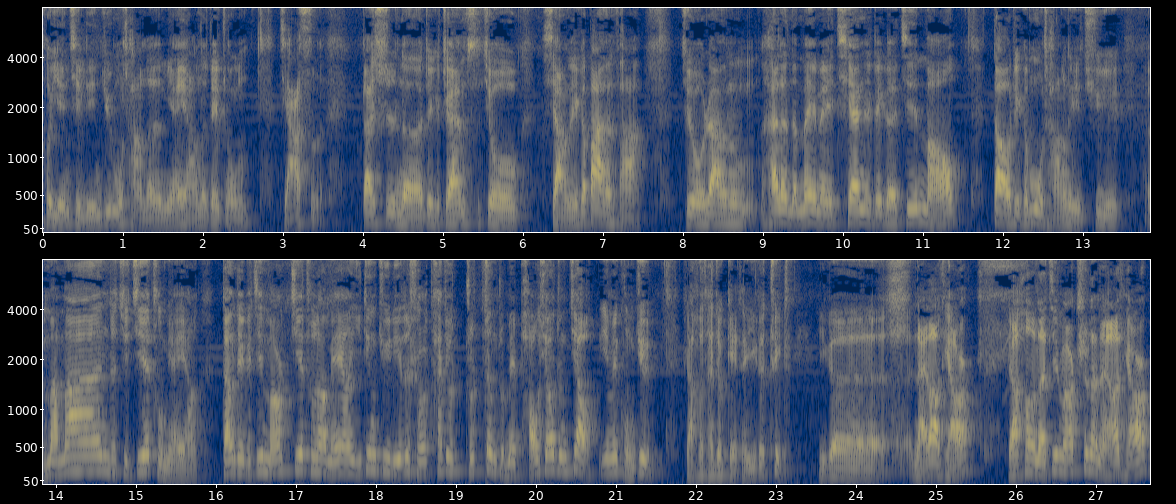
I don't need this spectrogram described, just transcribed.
会引起邻居牧场的绵羊的这种假死。但是呢，这个 James 就想了一个办法，就让 Helen 的妹妹牵着这个金毛到这个牧场里去，慢慢的去接触绵羊。当这个金毛接触到绵羊一定距离的时候，它就正正准备咆哮正叫，因为恐惧。然后他就给它一个 treat，一个奶酪条。然后呢，金毛吃了奶酪条，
